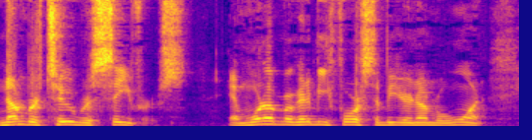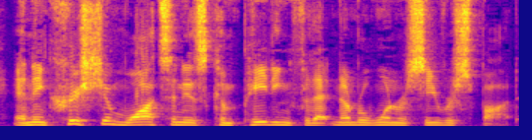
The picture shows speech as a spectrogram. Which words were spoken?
number two receivers. And one of them are going to be forced to be your number one. And then Christian Watson is competing for that number one receiver spot.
